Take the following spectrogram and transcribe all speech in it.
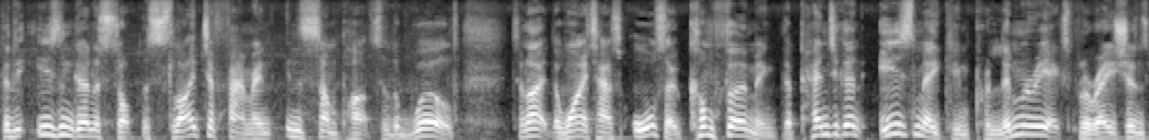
that it isn't going to stop the slide to famine in some parts of the world. Tonight, the White House also confirming the Pentagon is making preliminary explorations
